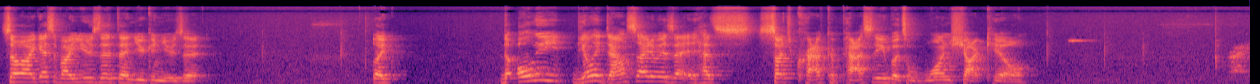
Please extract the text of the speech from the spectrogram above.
So I guess if I use it, then you can use it. Like, the only the only downside of it is that it has such crap capacity, but it's a one-shot kill. Right.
